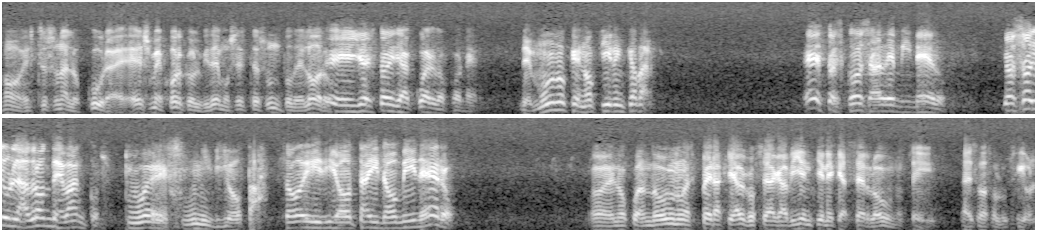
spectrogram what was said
No, esto es una locura. Es mejor que olvidemos este asunto del oro. Sí, yo estoy de acuerdo con él. De modo que no quieren cavar. Esto es cosa de minero. Yo soy un ladrón de bancos. Tú eres un idiota. Soy idiota y no minero. Bueno, cuando uno espera que algo se haga bien, tiene que hacerlo uno. Sí, esa es la solución.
